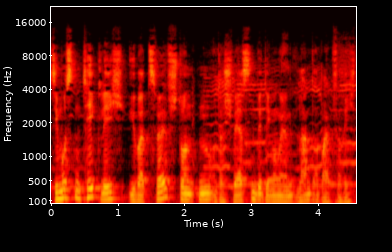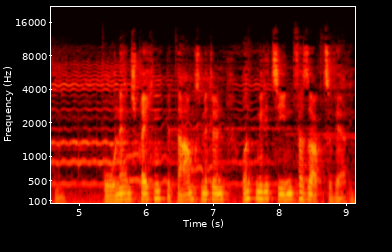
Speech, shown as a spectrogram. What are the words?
Sie mussten täglich über zwölf Stunden unter schwersten Bedingungen Landarbeit verrichten, ohne entsprechend mit Nahrungsmitteln und Medizin versorgt zu werden.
